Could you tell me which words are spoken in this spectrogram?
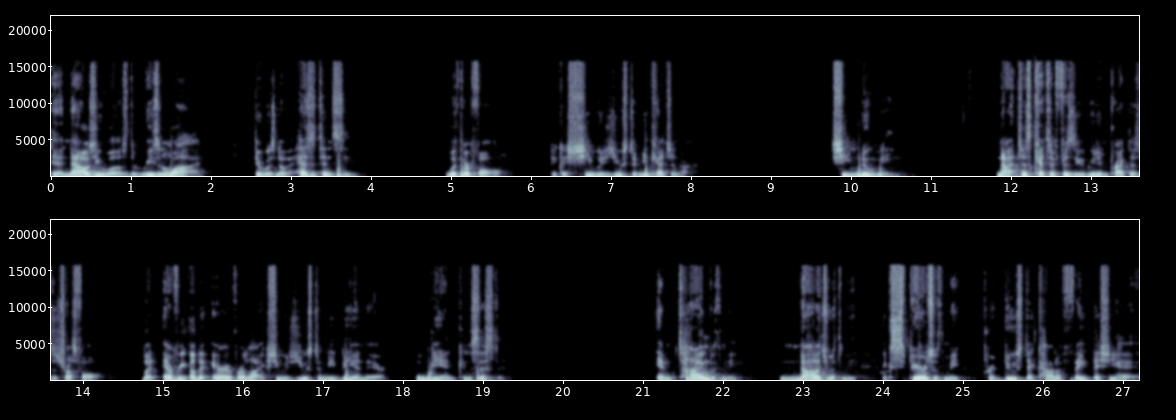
the analogy was the reason why there was no hesitancy with her fall because she was used to me catching her. She knew me. Not just catching physically, we didn't practice the trust fall, but every other area of her life, she was used to me being there and being consistent. And time with me, knowledge with me, experience with me produced that kind of faith that she had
